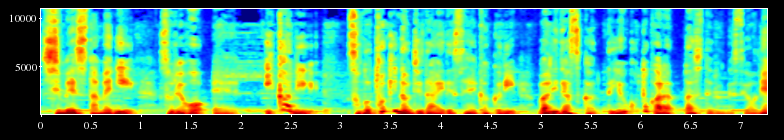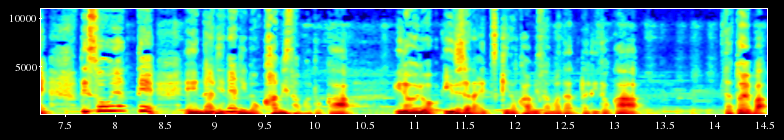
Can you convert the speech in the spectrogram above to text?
示すためにそれを、えー、いかにその時の時代で正確に割り出すかっていうことから出してるんですよね。でそうやって、えー、何々の神様とかいろいろいるじゃない？月の神様だったりとか例えば、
